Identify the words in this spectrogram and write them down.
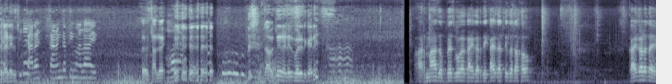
रडेल. कारण कारण का ती मला एक चालू आहे. जाऊ दे रडेल बरेल काय रे? हा, हा, हा. आज अभ्यास बघा काय करते. काय करते का दाखव. काय काढत आहे?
